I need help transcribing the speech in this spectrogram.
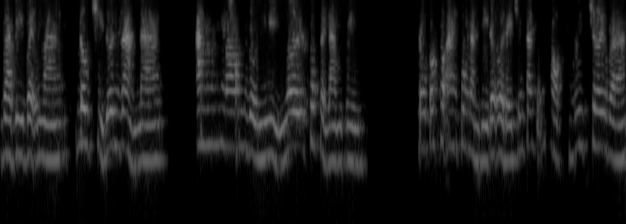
Và vì vậy mà đâu chỉ đơn giản là ăn ngon rồi nghỉ ngơi, không phải làm gì đâu có có ai không làm gì đâu, ở đấy chúng ta cũng học vui chơi và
